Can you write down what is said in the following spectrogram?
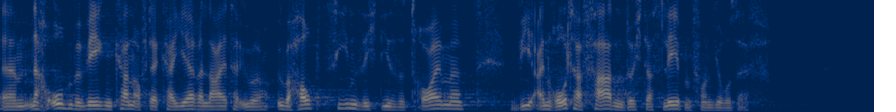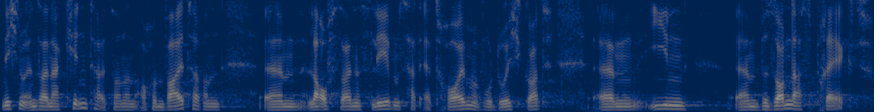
ähm, nach oben bewegen kann auf der Karriereleiter. überhaupt ziehen sich diese Träume wie ein roter Faden durch das Leben von Josef. Nicht nur in seiner Kindheit, sondern auch im weiteren ähm, Lauf seines Lebens hat er Träume, wodurch Gott ähm, ihn ähm, besonders prägt.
